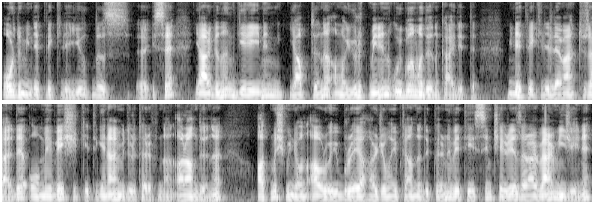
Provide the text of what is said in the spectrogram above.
Ordu Milletvekili Yıldız e, ise yargının gereğinin yaptığını ama yürütmenin uygulamadığını kaydetti. Milletvekili Levent Tüzel de OMV şirketi genel müdürü tarafından arandığını, 60 milyon avroyu buraya harcamayı planladıklarını ve tesisin çevreye zarar vermeyeceğini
